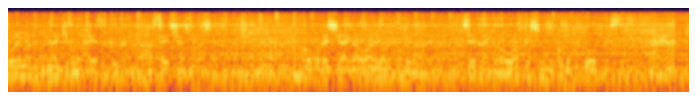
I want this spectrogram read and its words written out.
これまでにない規模の閉鎖空間が発生し始めました。ここで試合が終わるようなことがあれば世界が終わってしまうことと同義です。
